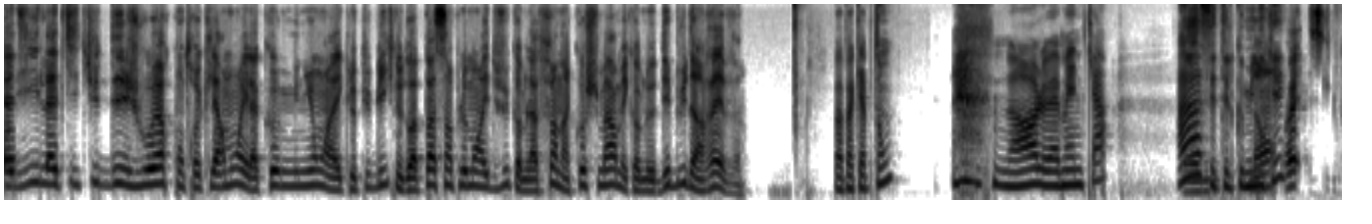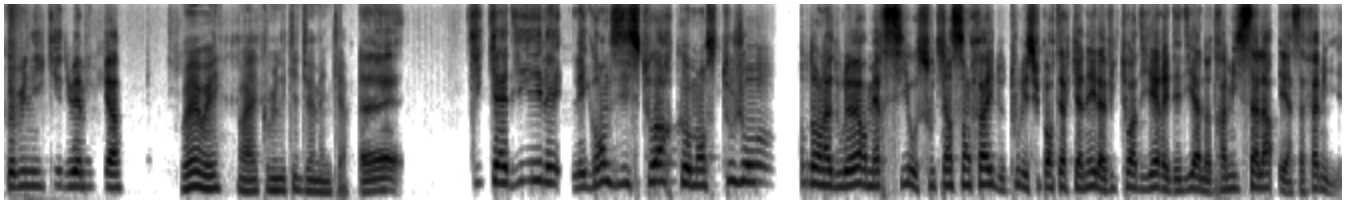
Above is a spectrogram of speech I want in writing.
a dit l'attitude des joueurs contre Clermont et la communion avec le public ne doit pas simplement être vue comme la fin d'un cauchemar, mais comme le début d'un rêve? Papa Capton? non, le MNK. ah Euh, c'était le communiqué Non, ouais, c'est le communiqué du MK. oui oui ouais le communiqué du MNK Euh, qui a dit les, les grandes histoires commencent toujours dans la douleur. Merci au soutien sans faille de tous les supporters canets. La victoire d'hier est dédiée à notre ami Salah et à sa famille.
